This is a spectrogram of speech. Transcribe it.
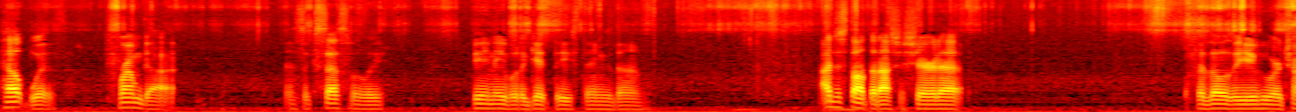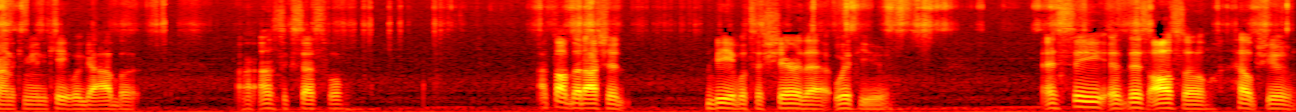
help with from God and successfully being able to get these things done. I just thought that I should share that for those of you who are trying to communicate with God but are unsuccessful. I thought that I should be able to share that with you and see if this also helps you.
